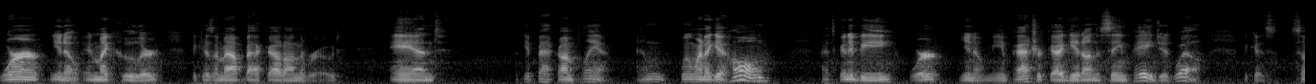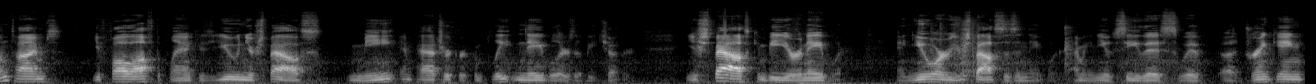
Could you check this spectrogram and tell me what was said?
weren't, you know, in my cooler because I'm out back out on the road, and I get back on plan. And when, when I get home, that's going to be where you know me and Patrick to get on the same page as well, because sometimes you fall off the plan because you and your spouse, me and Patrick, are complete enablers of each other. Your spouse can be your enabler, and you are your spouse's enabler. I mean, you see this with uh, drinking,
